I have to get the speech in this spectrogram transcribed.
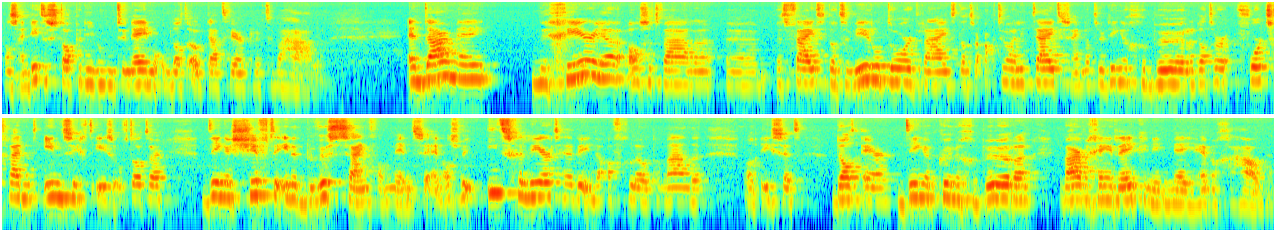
dan zijn dit de stappen die we moeten nemen om dat ook daadwerkelijk te behalen. En daarmee negeer je als het ware uh, het feit dat de wereld doordraait, dat er actualiteiten zijn, dat er dingen gebeuren, dat er voortschrijdend inzicht is of dat er dingen shiften in het bewustzijn van mensen. En als we iets geleerd hebben in de afgelopen maanden, dan is het dat er dingen kunnen gebeuren waar we geen rekening mee hebben gehouden.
